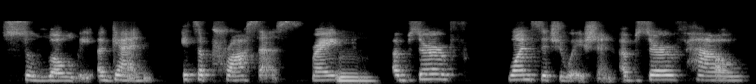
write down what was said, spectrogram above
slowly. Again, it's a process, right? Mm, Observe one situation, observe how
